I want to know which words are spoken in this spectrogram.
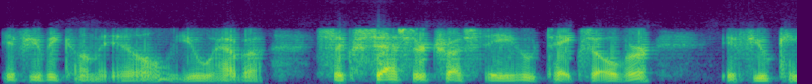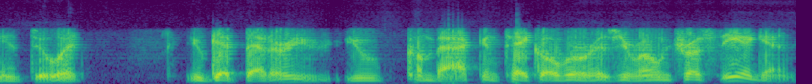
if you become ill. You have a successor trustee who takes over if you can't do it. You get better, you, you come back and take over as your own trustee again.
